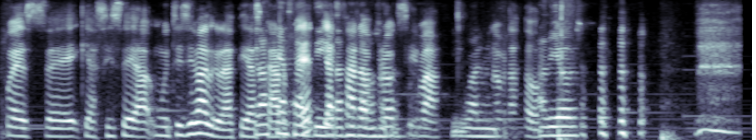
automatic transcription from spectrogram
Pues eh, que así sea. Muchísimas gracias, gracias Carmen. y hasta la próxima. Igualmente. Un abrazo. Adiós.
